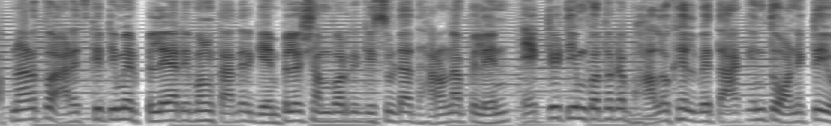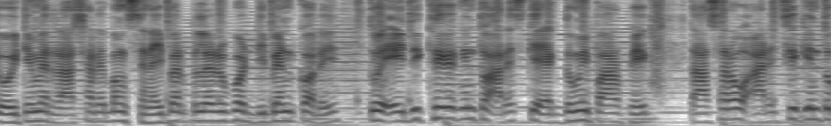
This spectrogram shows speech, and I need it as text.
আপনারা তো আরএসকে টিমের প্লেয়ার এবং তাদের গেম প্লে সম্পর্কে কিছুটা ধারণা পেলেন। একটি টিম কতটা ভালো খেলবে তা কিন্তু অনেকটাই ওই টিমের রাশার এবং স্নাইপার প্লেয়ার উপর ডিপেন্ড করে। তো এই দিক থেকে কিন্তু আরএসকে একদমই পারফেক্ট তাছাড়াও আরএসকে কিন্তু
